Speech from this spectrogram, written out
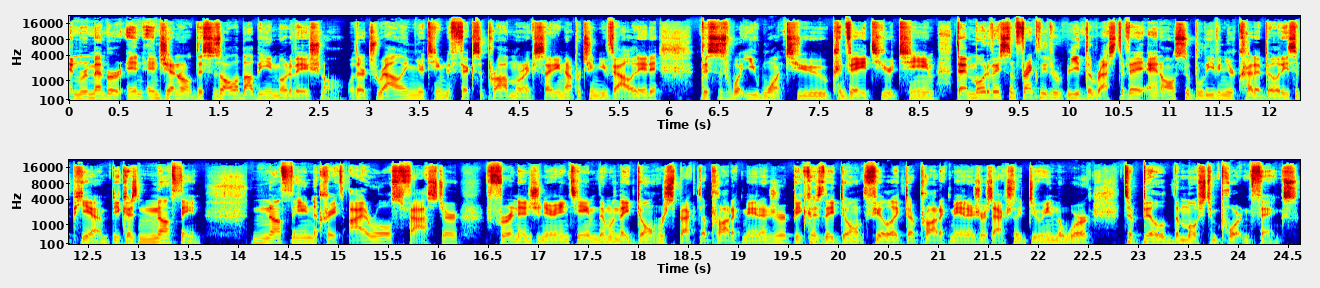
And remember, in, in general, this is all about being motivational. Whether it's rallying your team to fix a problem or exciting opportunity, validate it. This is what you want to convey to your team that motivates them, frankly, to read the rest of it and also believe in your credibility as a PM because nothing, nothing creates eye rolls faster for an engineering team than when they don't respect their product manager because they don't feel like their product manager is actually doing the work to build the most important things.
